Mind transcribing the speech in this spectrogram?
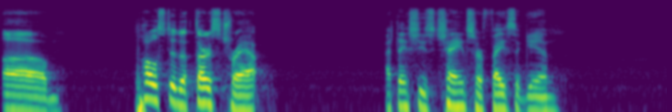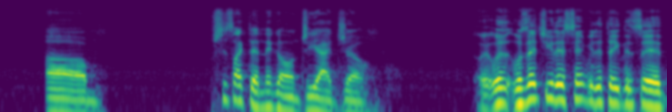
um, posted a thirst trap. I think she's changed her face again. Um, she's like that nigga on GI Joe. Was, was that you that sent me the thing that said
